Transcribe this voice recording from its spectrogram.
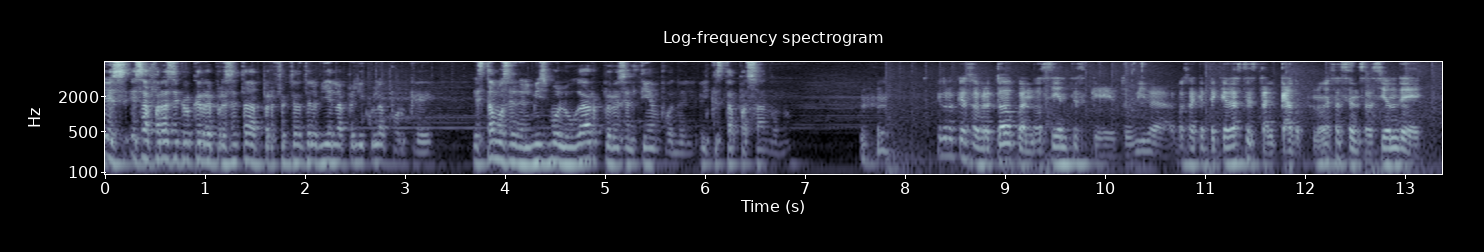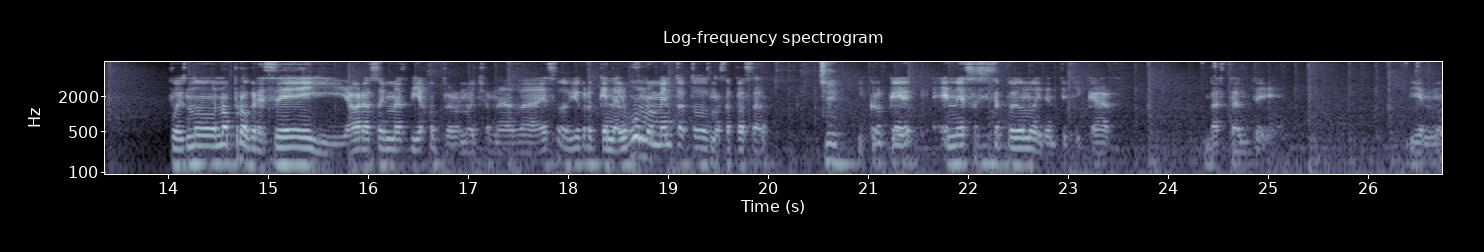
es, esa frase creo que representa perfectamente bien la película porque estamos en el mismo lugar, pero es el tiempo en el, que está pasando, ¿no? Yo creo que sobre todo cuando sientes que tu vida, o sea, que te quedaste estancado, ¿no? Esa sensación de, pues no, no progresé y ahora soy más viejo, pero no he hecho nada. Eso yo creo que en algún momento a todos nos ha pasado. Sí. Y creo que en eso sí se puede uno identificar bastante bien, ¿no?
